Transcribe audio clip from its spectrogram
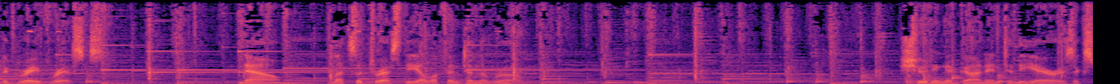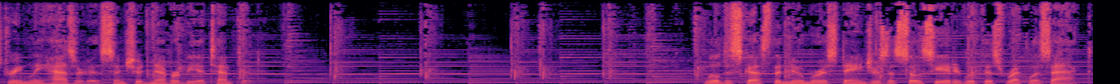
The Grave Risks. Now, let's address the elephant in the room. Shooting a gun into the air is extremely hazardous and should never be attempted. We'll discuss the numerous dangers associated with this reckless act.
